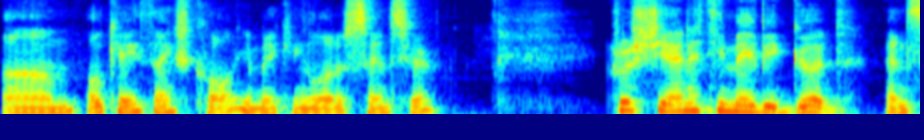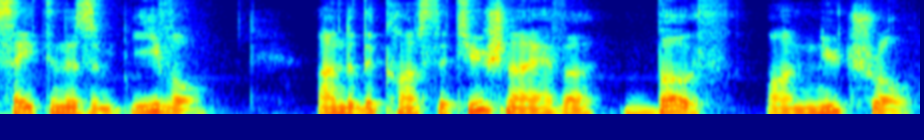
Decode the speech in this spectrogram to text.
Um, okay, thanks, Carl. You're making a lot of sense here. Christianity may be good and Satanism evil. Under the Constitution, however, both are neutral.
